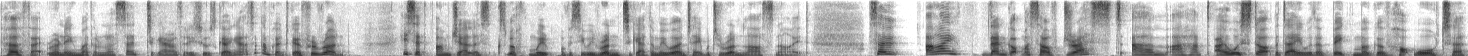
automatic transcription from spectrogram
perfect running weather. And I said to Gareth that he was going out, I said, I'm going to go for a run. He said, I'm jealous because often we obviously we run together and we weren't able to run last night. So I then got myself dressed. Um, I had I always start the day with a big mug of hot water,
